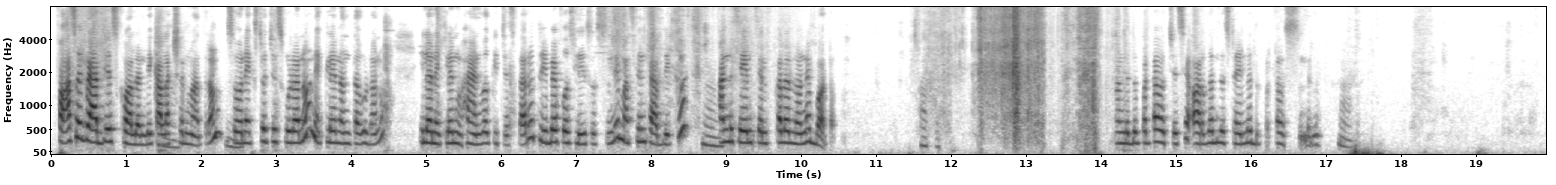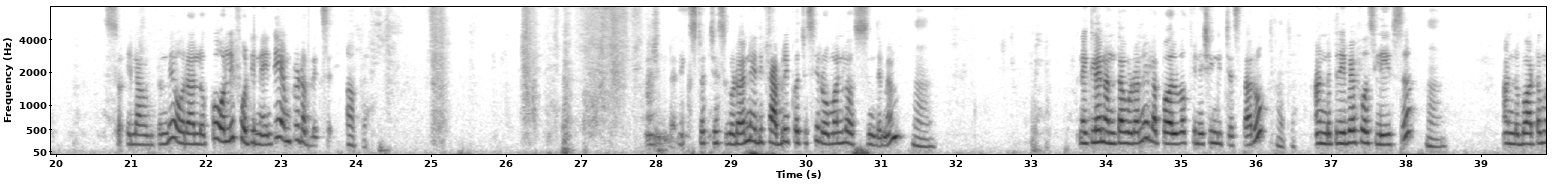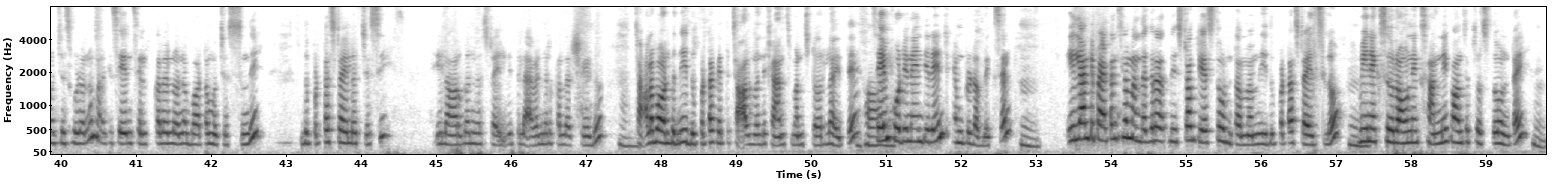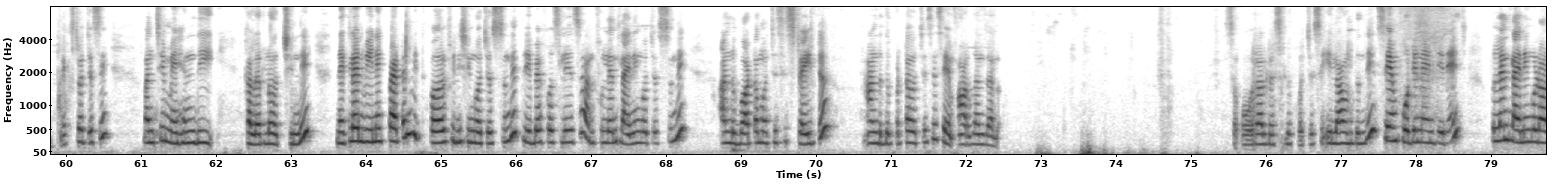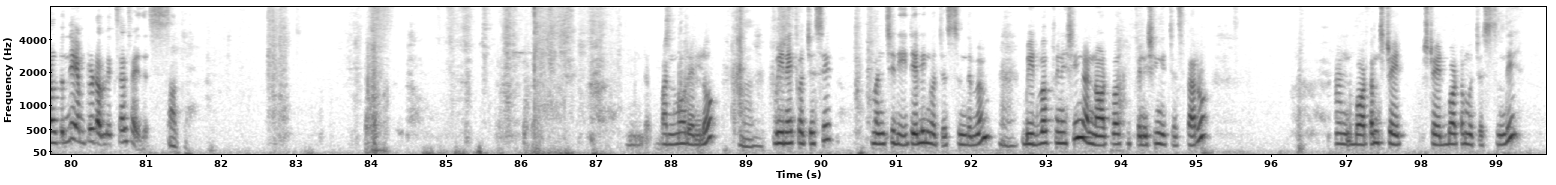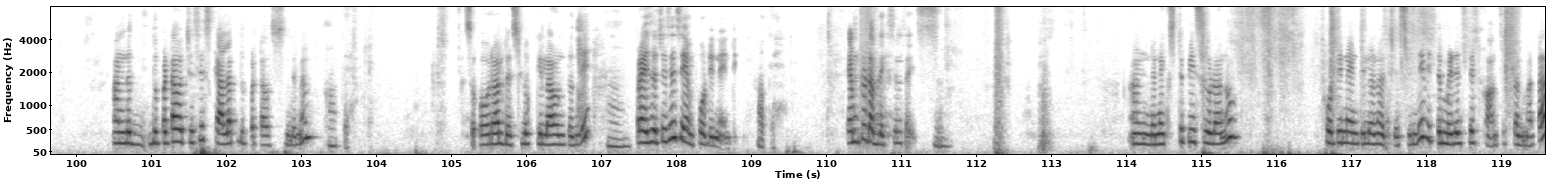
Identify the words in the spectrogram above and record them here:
ఫాస్ట్గా గ్రాప్ చేసుకోవాలండి కలెక్షన్ మాత్రం. సో నెక్స్ట్ వచ్చేసి కూడాను నెక్ లైన్ అంతా కూడాను ఇలా నెక్ లైన్ హ్యాండ్ వర్క్ ఇచ్చేస్తారు. త్రీ బై ఫోర్ స్లీవ్స్ వస్తుంది muslin fabric and same self కలర్లోనే బాటమ్ అండ్ దుపట్టా వచ్చేసి ఆర్గన్జా స్టైల్లో దుపట్టా వస్తుంది. సో ఇలా ఉంటుంది. Overall look only forty ninety M to double X okay and next వచ్చేసి కూడా ఇది ఫ్యాబ్రిక్ వచ్చేసి రోమన్లో వస్తుంది మ్యామ్ నెక్ లైన్ అంతా కూడా ఇలా పర్ల్ వర్క్ ఫినిషింగ్ ఇచ్చేస్తారు. And three by four sleeves and bottom వచ్చేసి కూడా మనకి సేమ్ సెల్ఫ్ కలర్లోనే బాటమ్ వచ్చేస్తుంది. దుపట్టా స్టైల్ వచ్చేసి ఇలా organza style with lavender colour shade. చాలా బాగుంటుంది. ఈ దుపట్టాకి అయితే చాలా మంది ఫ్యాన్స్ మన స్టోర్లో అయితే. Same forty ninety range M two double XL ఇలాంటి ప్యాటర్న్స్లో మన దగ్గర రీస్టాక్ చేస్తూ ఉంటాం మ్యామ్ ఈ దుపట్టా స్టైల్స్లో. వీనెక్స్ రౌండ్ నెక్స్ అన్ని కాన్సెప్ట్స్ వస్తూ ఉంటాయి. Hmm. నెక్స్ట్ వచ్చేసి మంచి మెహందీ కలర్లో వచ్చింది. Neck line V neck pattern with pearl finishing వచ్చేస్తుంది. Three by four sleeves and full length lining వచ్చేస్తుంది. అండ్ బాటమ్ వచ్చేసి స్ట్రైట్ అండ్ దుపట్టా వచ్చేసి సేమ్ ఆర్గంజాలో. సో ఓవరాల్ డ్రెస్ లుక్ వచ్చేసి ఇలా ఉంటుంది. Same fourteen ninety range full length lining కూడా ఉంటుంది. M two double XL sizes one more yellow V neck వచ్చేసి మంచి డీటెయిలింగ్ వచ్చేస్తుంది ma'am bead work finishing and knot work finishing ఇచ్చేస్తారు. And bottom straight straight bottom వచ్చేస్తుంది. And dupatta వచ్చేసి scallop dupatta వస్తుంది ma'am okay so overall dress look ఇలా ఉంటుంది. Price వచ్చేసి same fourteen ninety okay M two double XL size Hmm. And next piece కూడాను fourteen నైన్టీలోనే వచ్చేసింది విత్ మిడిల్ స్లిట్ కాన్సెప్ట్ అనమాట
